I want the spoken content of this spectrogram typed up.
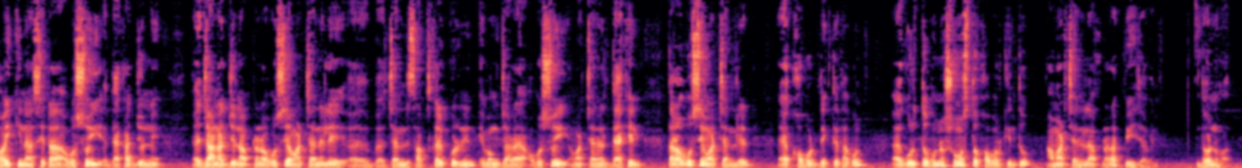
হয় কি না সেটা অবশ্যই দেখার জন্যে জানার জন্য আপনারা অবশ্যই আমার চ্যানেলে চ্যানেলে সাবস্ক্রাইব করে নিন এবং যারা অবশ্যই আমার চ্যানেল দেখেন, তারা অবশ্যই আমার চ্যানেলের খবর দেখতে থাকুন। গুরুত্বপূর্ণ সমস্ত খবর কিন্তু আমার চ্যানেলে আপনারা পেয়ে যাবেন। ধন্যবাদ।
